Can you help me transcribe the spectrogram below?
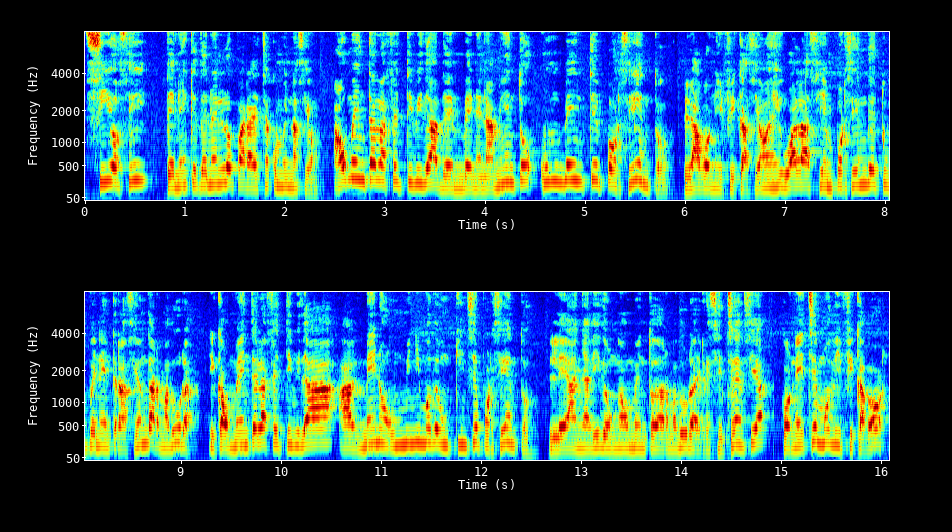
sí o sí tenéis que tenerlo para esta combinación. Aumenta la efectividad de envenenamiento un 20%. La bonificación es igual a 100% de tu penetración de armadura y que aumente la efectividad al menos un mínimo de un 15%. Le he añadido un aumento de armadura y resistencia con este modificador.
